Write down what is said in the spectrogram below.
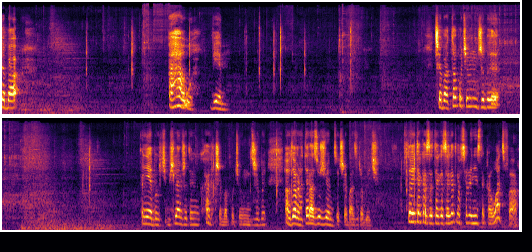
Trzeba... Au! Wiem. Trzeba to pociągnąć, żeby... Nie, bo myślałem, że ten hak trzeba pociągnąć, żeby... O, dobra, teraz już wiem, co trzeba zrobić. Tutaj taka, taka zagadka wcale nie jest taka łatwa.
